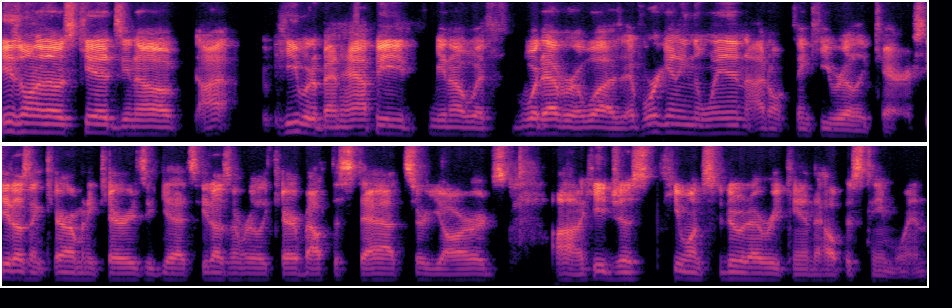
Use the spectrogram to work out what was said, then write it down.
he's one of those kids. You know, I he would have been happy, you know, with whatever it was. If we're getting the win, I don't think he really cares. He doesn't care how many carries he gets. He doesn't really care about the stats or yards. Uh, he just he wants to do whatever he can to help his team win.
